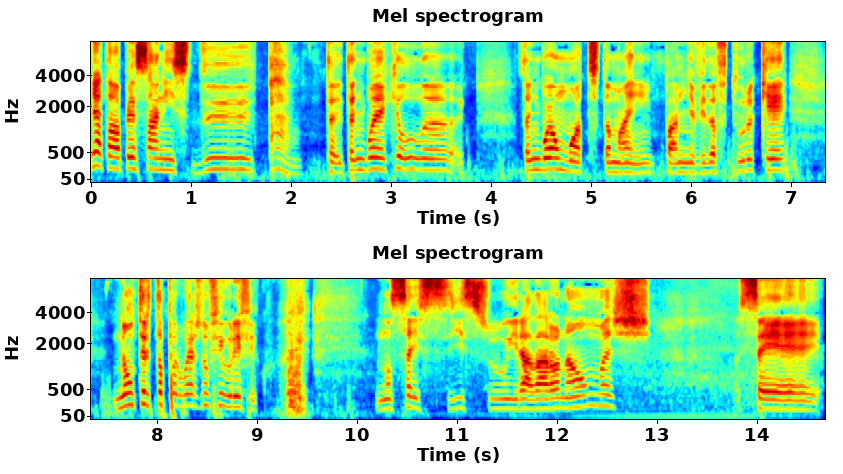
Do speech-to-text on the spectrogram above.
já estava a pensar nisso de pá, tenho bem aquele. Tenho bem um mote também para a minha vida futura que é não ter tupperwares no frigorífico. Não sei se isso irá dar ou não, mas se é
